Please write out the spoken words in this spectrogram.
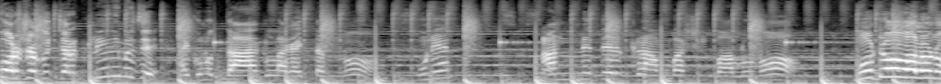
বর্ষা করছে আর ক্লিন ইমেজে আই কোনো দাগ লাগাইতাম না। শুনেন আন্নেদের গ্রামবাসী ভালো ন। মোটেও ভালো ন।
